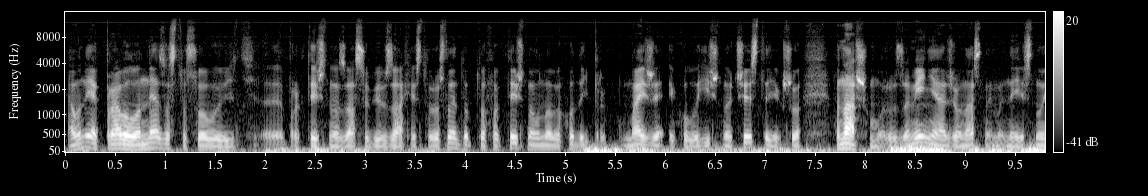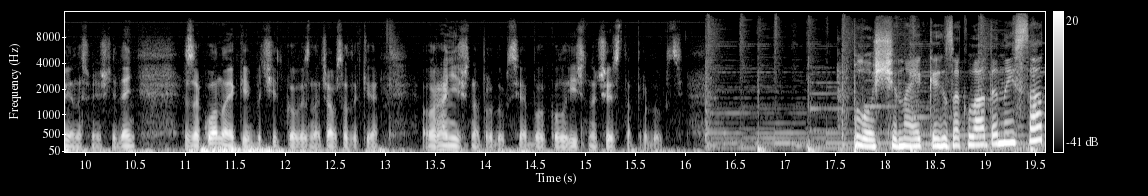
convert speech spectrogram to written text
а вони, як правило, не застосовують е, практично засобів захисту рослин, тобто фактично воно виходить майже екологічно чисте, якщо в нашому розумінні, адже у нас не існує на сьогоднішній день закону, який би чітко визначав все-таки органічна продукція або екологічно чиста продукція. Площі, на яких закладений сад,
